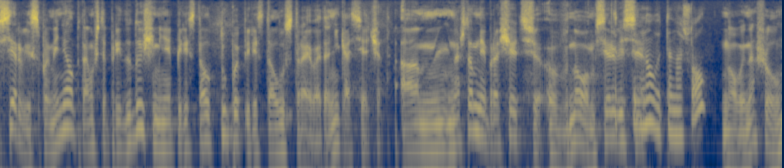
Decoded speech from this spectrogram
сервис поменял, потому что предыдущий меня перестал, тупо перестал устраивать. Они косячат. А на что мне обращать в новом сервисе? Новый-то нашел? Новый нашел.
